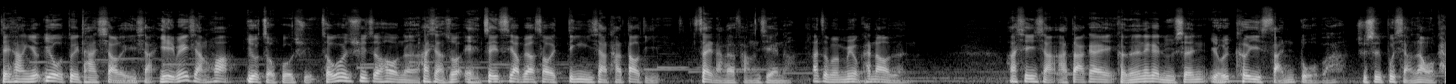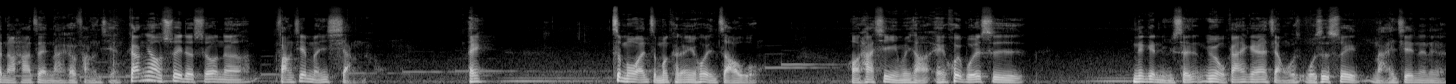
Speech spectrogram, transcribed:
对方又又对他笑了一下，也没讲话，又走过去。走过去之后呢，他想说，哎，这一次要不要稍微盯一下他到底在哪个房间呢？他怎么没有看到人？他心想啊，大概可能那个女生有刻意闪躲吧，就是不想让我看到她在哪个房间。刚要睡的时候呢，房间门响了。哎，这么晚怎么可能也会找我？哦，他心里面想，哎，会不会是？那个女生，因为我刚才跟她讲，我我是睡哪一间的那个，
